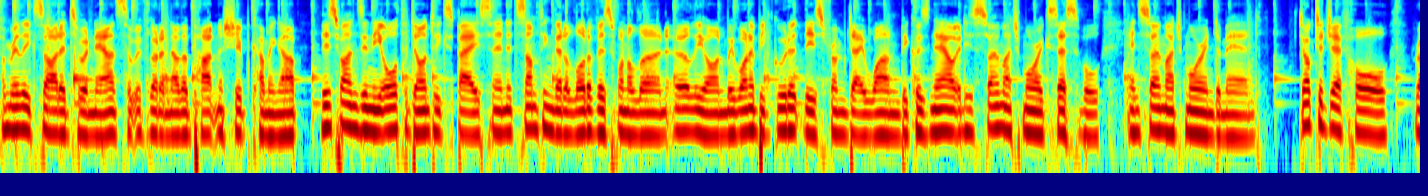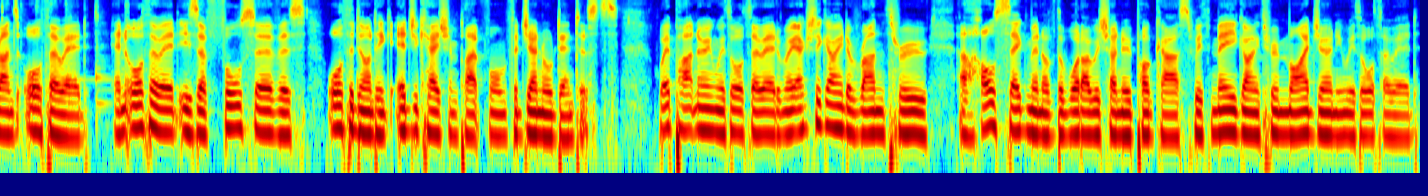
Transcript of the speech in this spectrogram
I'm really excited to announce that we've got another partnership coming up. This one's in the orthodontic space, and it's something that a lot of us want to learn early on. We want to be good at this from day one because now it is so much more accessible and so much more in demand. Dr. Jeff Hall runs OrthoEd, and OrthoEd is a full service orthodontic education platform for general dentists we're partnering with OrthoEd and we're actually going to run through a whole segment of the What I Wish I Knew podcast with me going through my journey with OrthoEd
